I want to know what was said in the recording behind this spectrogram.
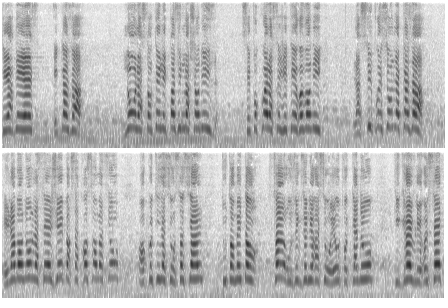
CRDS et CASA. Non, la santé n'est pas une marchandise. C'est pourquoi la CGT revendique la suppression de la CASA et l'abandon de la CSG par sa transformation en cotisation sociale tout en mettant fin aux exonérations et autres cadeaux qui grèvent les recettes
